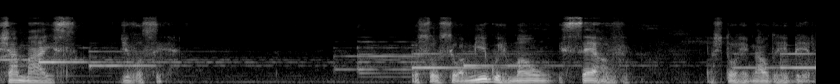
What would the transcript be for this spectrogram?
jamais de você. Eu sou seu amigo, irmão e servo, Pastor Reinaldo Ribeiro.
